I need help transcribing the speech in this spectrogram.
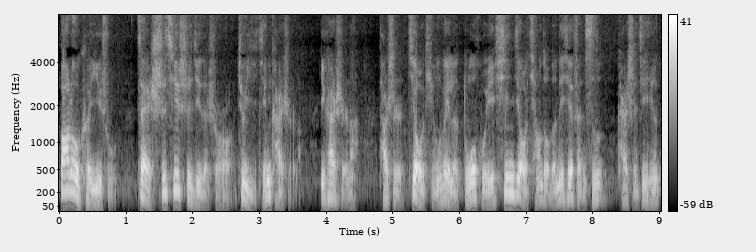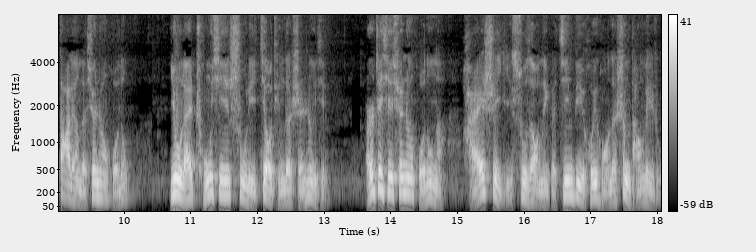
巴洛克艺术在17世纪的时候就已经开始了，一开始呢。它是教廷为了夺回新教抢走的那些粉丝，开始进行大量的宣传活动，用来重新树立教廷的神圣性。而这些宣传活动呢，还是以塑造那个金碧辉煌的盛唐为主。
